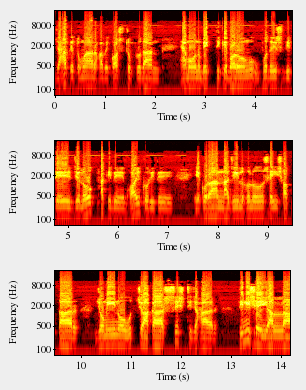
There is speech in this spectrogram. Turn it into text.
যাহাতে তোমার হবে কষ্ট প্রদান। এমন ব্যক্তিকে বরং উপদেশ দিতে যে লোক থাকিবে, ভয় করিতে এ কোরআন নাজিল হলো সেই সত্তার জমিন ও উচ্চ আকাশ সৃষ্টি যাহার। তিনি সেই আল্লাহ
